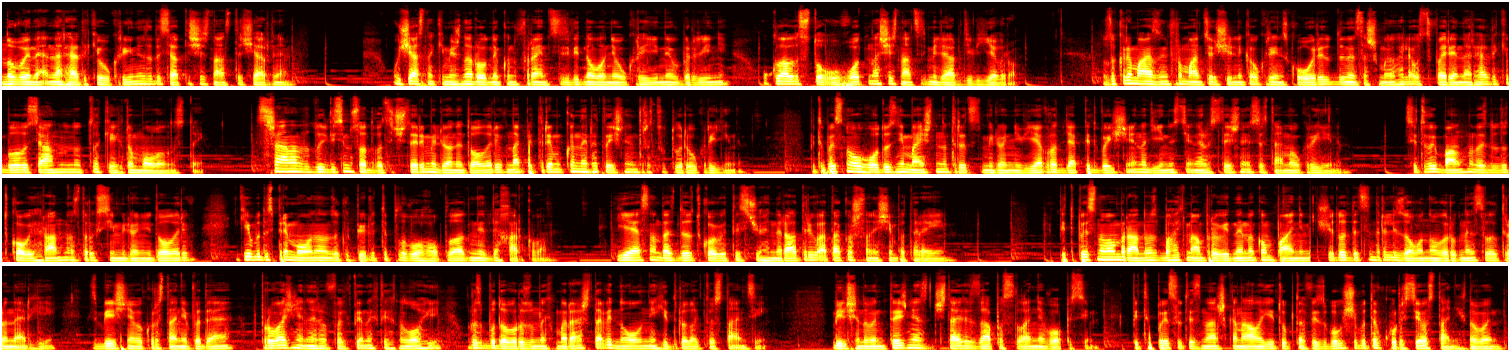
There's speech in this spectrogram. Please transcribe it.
Новини енергетики України за 10-16 червня. Учасники міжнародної конференції з відновлення України в Берліні уклали 100 угод на 16 мільярдів євро. Зокрема, за інформацією очільника українського уряду Дениса Шмигаля у сфері енергетики було досягнено таких домовленостей. США нададуть 824 мільйони доларів на підтримку енергетичної інфраструктури України. Підписано угоду з Німеччини на 30 мільйонів євро для підвищення надійності енергетичної системи України. Світовий банк надасть додатковий грант на 47 мільйонів доларів, який буде спрямовано на закупівлю теплового обладнання для Харкова. ЄС надасть додаткові тисячу генераторів, а також сонячні батареї. Підписано меморандум з багатьма провідними компаніями щодо децентралізованого виробництва електроенергії, збільшення використання ВД, впровадження енергоефективних технологій, розбудову розумних мереж та відновлення гідроелектростанцій. Більше новин тижня читайте за посилання в описі. Підписуйтесь на наш канал YouTube та Facebook, щоб бути в курсі останніх новин.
